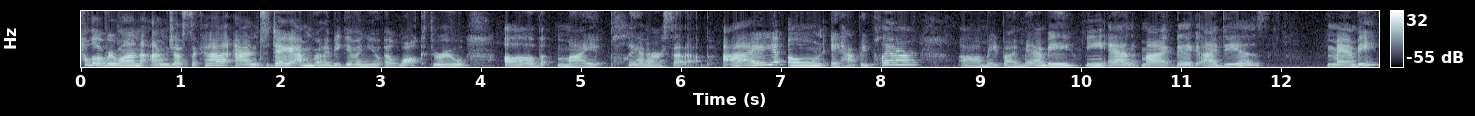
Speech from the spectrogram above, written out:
Hello everyone, I'm Jessica and today I'm going to be giving you a walkthrough of my planner setup. I own a happy planner uh, made by Mambi, me and my big ideas. Mambi.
